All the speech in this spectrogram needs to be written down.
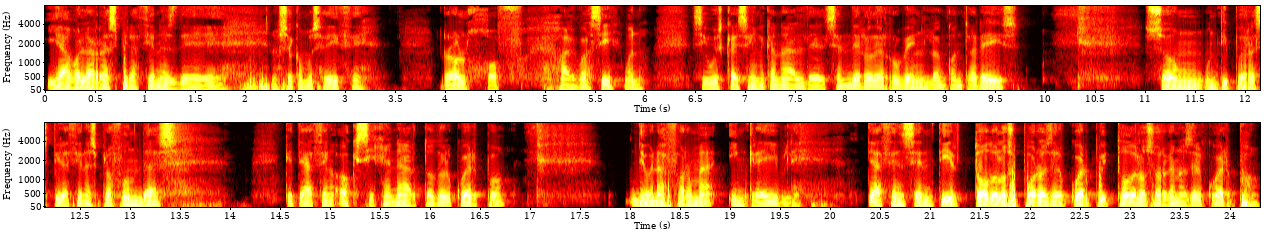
y hago las respiraciones de, no sé cómo se dice, Rollhoff, algo así. Bueno, si buscáis en el canal del Sendero de Rubén lo encontraréis. Son un tipo de respiraciones profundas que te hacen oxigenar todo el cuerpo de una forma increíble. Te hacen sentir todos los poros del cuerpo y todos los órganos del cuerpo.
